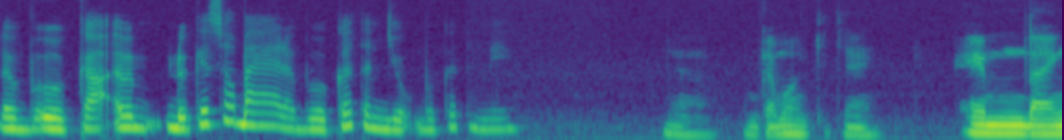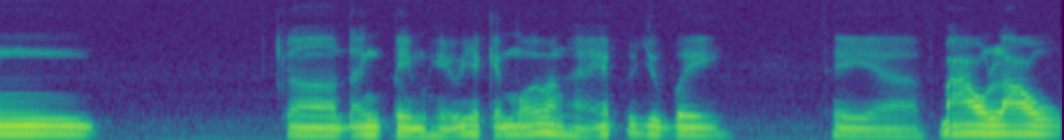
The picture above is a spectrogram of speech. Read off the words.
là vừa có ờ, được cái số 3 là vừa có tình dục vừa có tình yêu. Yeah, dạ, cảm ơn chị Trang. Em đang uh, đang tìm hiểu về cái mối quan hệ FWB thì uh, bao lâu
